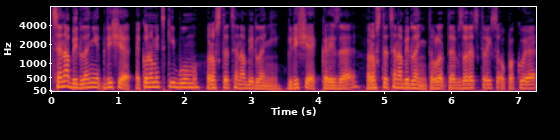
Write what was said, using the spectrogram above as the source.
cena bydlení, když je ekonomický boom, roste cena bydlení. Když je krize, roste cena bydlení. Tohle to je vzorec, který se opakuje.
